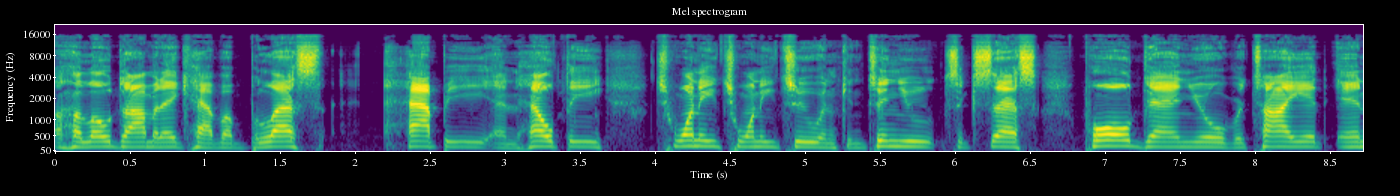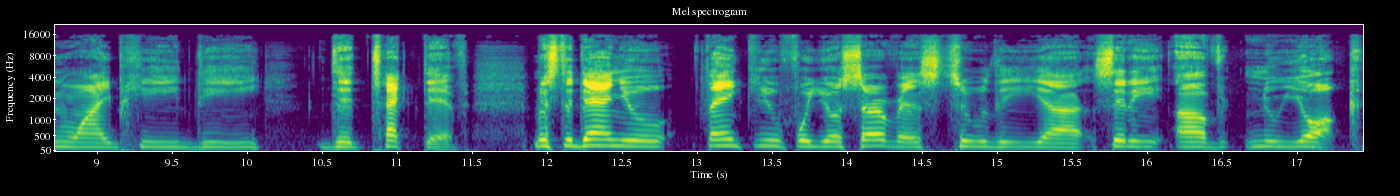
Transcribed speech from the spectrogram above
Hello, Dominic. Have a blessed, happy, and healthy 2022 and continued success. Paul Daniel, retired NYPD detective. Mr. Daniel, thank you for your service to the uh, city of New York.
